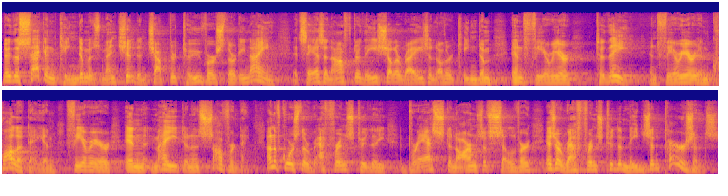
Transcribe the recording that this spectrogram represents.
Now, the second kingdom is mentioned in chapter 2, verse 39. It says, And after thee shall arise another kingdom inferior to thee, inferior in quality, inferior in might and in sovereignty. And of course, the reference to the breast and arms of silver is a reference to the Medes and Persians.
